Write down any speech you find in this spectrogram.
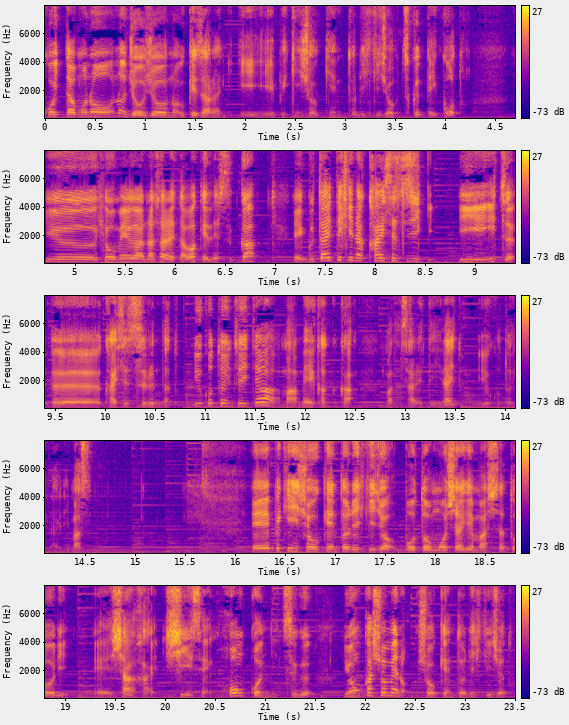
こういったものの上場の受け皿に北京証券取引所を作っていこうという表明がなされたわけですが、具体的な開設時期、いつ開設するんだということについては、まあ、明確化まだされていないということになります。えー、北京証券取引所、冒頭申し上げました通り、えー、上海、深セン、香港に次ぐ4カ所目の証券取引所と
